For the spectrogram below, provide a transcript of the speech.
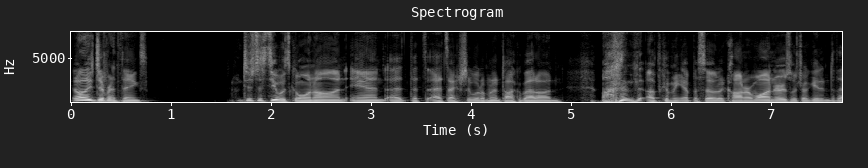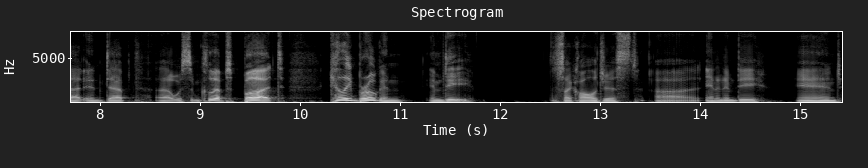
and all these different things. Just to see what's going on, and uh, that's that's actually what I'm going to talk about on on the upcoming episode of Connor Wanders, which I'll get into that in depth uh, with some clips. But Kelly Brogan, MD, the psychologist uh, and an MD, and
